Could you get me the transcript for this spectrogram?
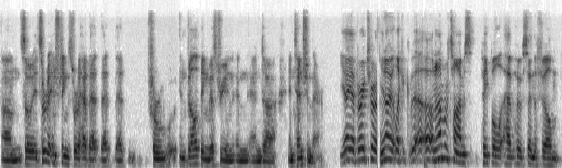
Um, so it's sort of interesting to sort of have that that that for enveloping mystery and and and, uh, and tension there. Yeah, yeah, very true. You know, like a, a, a number of times, people have who have seen the film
